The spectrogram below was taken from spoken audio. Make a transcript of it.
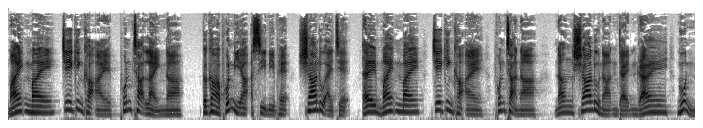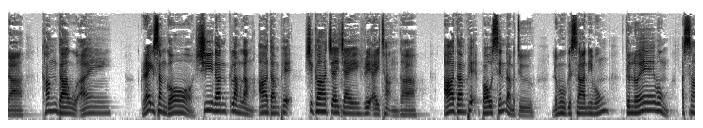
ไม่ไม่เจกิงข้าไอพุนทะไหลนากะกะพุนนีอาอสีนีเพชาลูไอเจแต่ไม่ไม่เจกิงข้าไอพุนทะนานังชาลูนาอันใดไรงุนนาคังดาวูไอไรสังโกชีนันกลังลังอาดัมเพ ชิกาใจใจเรไอทังกาอาดัมเพปาวสินนามตูลมูกษานิมงกลวยมงอาสา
